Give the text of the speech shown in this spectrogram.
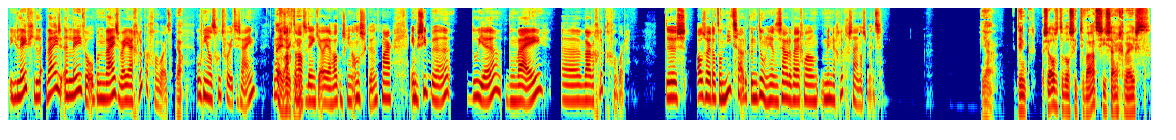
je leeft je wijze, eh, leven op een wijze waar jij gelukkig van wordt. Ja. Hoeft niet altijd goed voor je te zijn. Nee, of achteraf niet. denk je, oh ja, had misschien anders gekund. Maar in principe doe je, doen wij, eh, waar we gelukkig van worden. Dus als wij dat dan niet zouden kunnen doen, ja, dan zouden wij gewoon minder gelukkig zijn als mensen. Ja, ik denk zelfs dat er wel situaties zijn geweest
